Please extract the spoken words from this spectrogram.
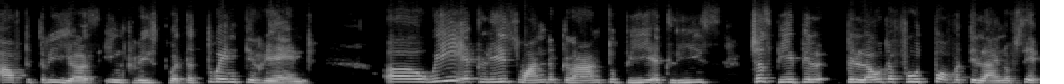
after three years increased with a 20 Rand. Uh, we at least want the grant to be at least just be be below the food poverty line of say,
